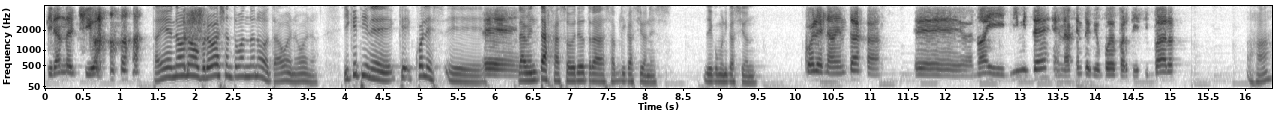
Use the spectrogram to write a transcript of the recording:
tirando el chivo. Está bien, no, no, pero vayan tomando nota, bueno, bueno. ¿Y qué tiene, qué, cuál es eh, Eh, la ventaja sobre otras aplicaciones de comunicación? ¿Cuál es la ventaja? Eh, no hay límite en la gente que puede participar. Ajá.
